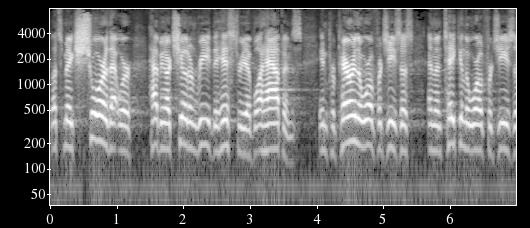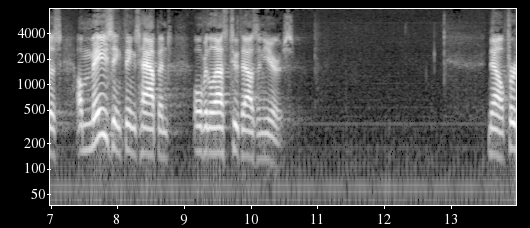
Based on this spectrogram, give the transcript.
Let's make sure that we're having our children read the history of what happens in preparing the world for Jesus and then taking the world for Jesus. Amazing things happened over the last 2,000 years. Now, 1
